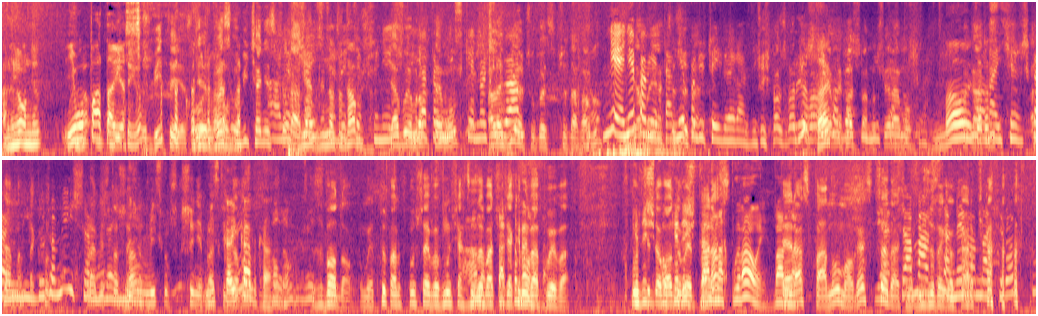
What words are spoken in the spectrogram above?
Ale on... I łopata ubity jest. już? Ubity jest. Nie, bez ubicia nie sprzedawał. no to dobrze. Ja byłem rok temu, ale w. Mielczu go sprzedawał. Nie, nie Ja pamiętam, nie żywe. policzę ile razy. Czyś pan zwariował? Tak? Ja mówię, chodź pan, otwieram mu. No i Bagaż. zaraz Ona i ciężka Aha, mam i taką dużo miejsca Prawie w 160 No, litrów skrzynię miska i plastikową kanka. z wodą. Mówię, tu pan wpuszczaj, bo wnusia chce no zobaczyć tak jak ryba pływa. Wpuśćcie do wody, mówię, teraz, pływały. teraz panu mogę sprzedać, ja sama żywego karpia. na środku.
